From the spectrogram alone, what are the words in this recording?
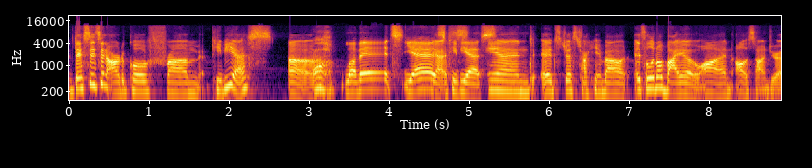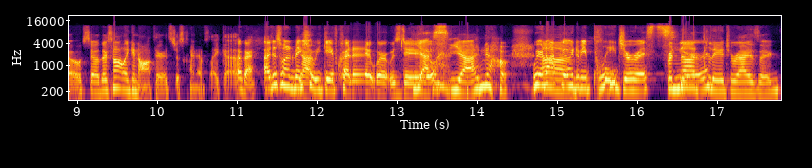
this is an article from PBS. Um, Oh, love it. Yes, yes, PBS. And it's just talking about it's a little bio on Alessandro. So there's not like an author, it's just kind of like a okay. I just wanted to make Yeah. sure we gave credit where it was due. Yes, yeah, no. We're not Um, going to be plagiarists. We're not plagiarizing.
